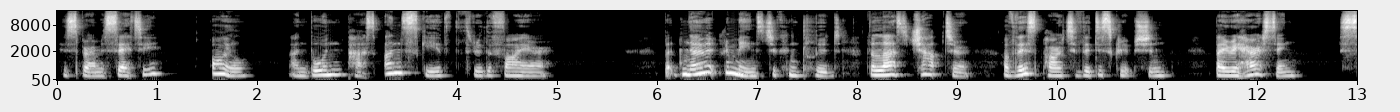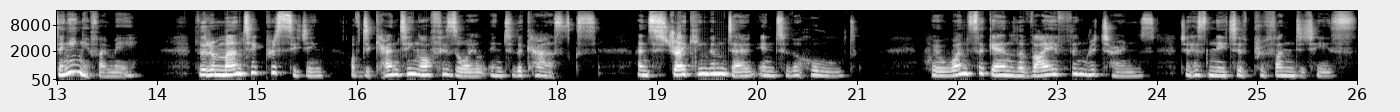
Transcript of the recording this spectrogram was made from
his spermaceti, oil, and bone pass unscathed through the fire. But now it remains to conclude the last chapter of this part of the description by rehearsing, singing if I may, the romantic proceeding of decanting off his oil into the casks and striking them down into the hold, where once again Leviathan returns to his native profundities,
